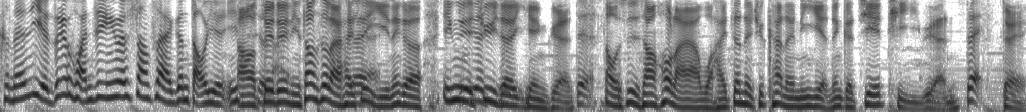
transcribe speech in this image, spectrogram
可能也这个环境，因为上次还跟导演一起啊，对对，你上次来还是以那个音乐剧的演员，对。那我事实上后来啊，我还真的去看了你演那个接体员，对。对。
